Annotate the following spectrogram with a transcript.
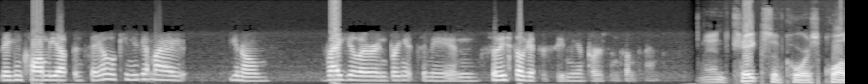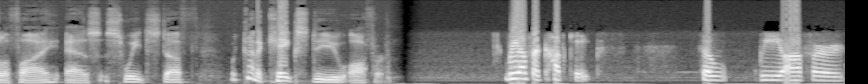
they can call me up and say, oh, can you get my you know regular and bring it to me, and so they still get to see me in person sometimes. And cakes, of course, qualify as sweet stuff. What kind of cakes do you offer? We offer cupcakes. So we offer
